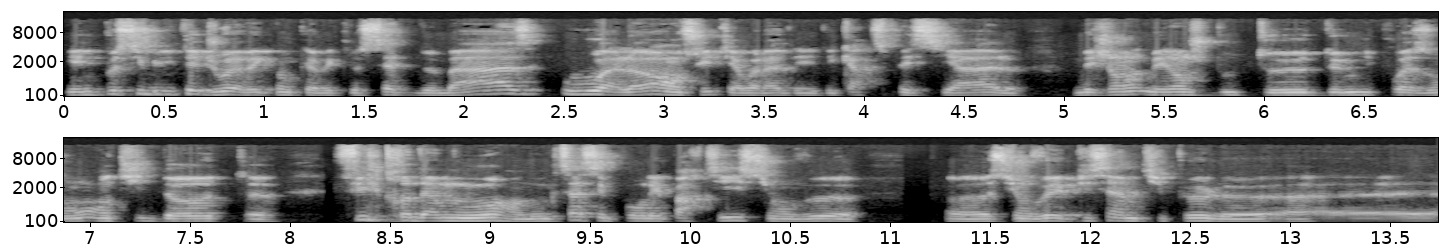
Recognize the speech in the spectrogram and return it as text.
une possibilité de jouer avec donc avec le set de base, ou alors ensuite il y a voilà des, cartes spéciales, mélange, douteux, demi poison, antidote, filtre d'amour. Donc ça c'est pour les parties si on veut euh, si on veut épicer un petit peu le euh,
